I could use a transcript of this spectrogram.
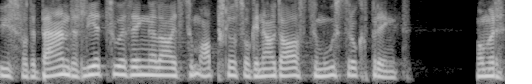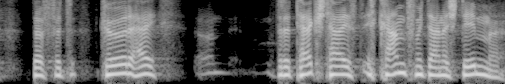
uns von der Band ein Lied zusingen lassen, jetzt zum Abschluss, das genau das zum Ausdruck bringt. Wo wir dürfen hören, hey, der Text heißt, ich kämpfe mit diesen Stimmen.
